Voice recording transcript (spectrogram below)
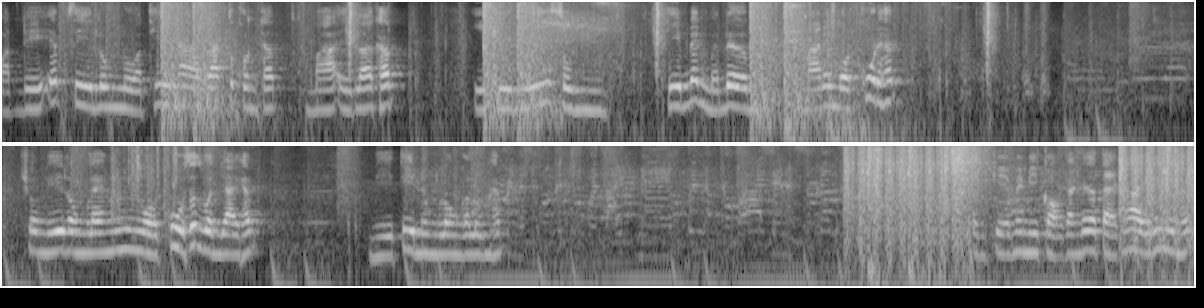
วัสดี FC ลุงหนวดที่น่ารักทุกคนครับ มาอีกแล้วครับ EP นี้สุ่มทีมเล่นเหมือนเดิม มาในโหมดคู่นะครับ ช่วงนี้ลงแรงโหมดคู่ซะส่วนใหญ่ครับ มีตีนึงลงกับลุงครับ เป็นเกมไม่มีเกาะกันก็จะแตกง่ายกันนิดนึงครับ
